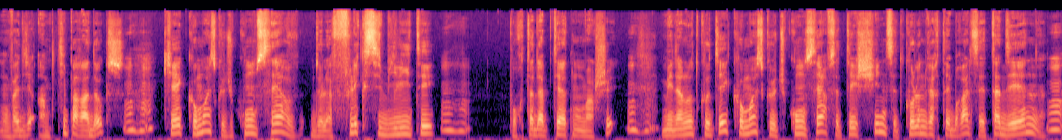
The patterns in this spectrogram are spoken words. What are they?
on va dire un petit paradoxe, mm-hmm. qui est comment est-ce que tu conserves de la flexibilité mm-hmm. pour t'adapter à ton marché, mm-hmm. mais d'un autre côté, comment est-ce que tu conserves cette échine, cette colonne vertébrale, cet ADN mm.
